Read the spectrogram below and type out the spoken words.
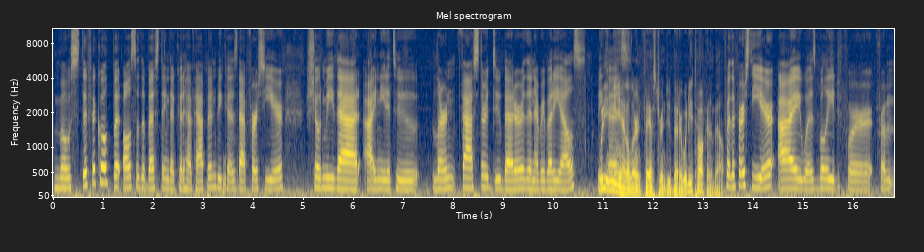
most difficult, but also the best thing that could have happened because that first year showed me that I needed to learn faster, do better than everybody else. What do you mean you had to learn faster and do better? What are you talking about? For the first year, I was bullied for from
